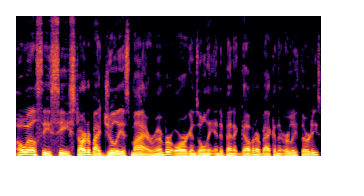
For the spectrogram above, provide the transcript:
OLCC, started by Julius Meier, remember Oregon's only independent governor back in the early 30s,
